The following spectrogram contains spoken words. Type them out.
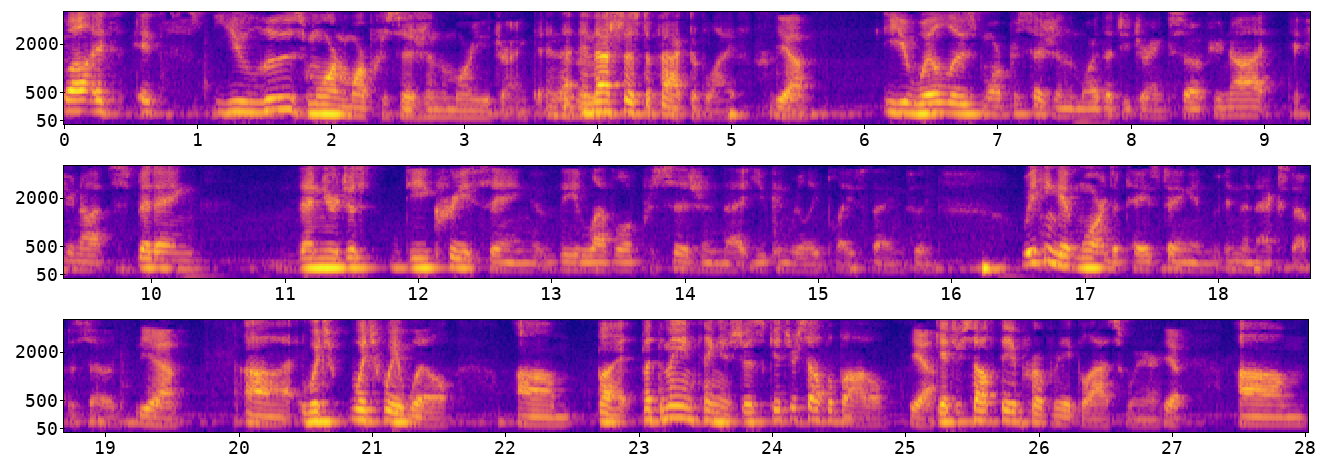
Well, it's it's you lose more and more precision the more you drink, and Mm-hmm. that, and that's just a fact of life. Yeah, You will lose more precision the more that you drink. So if you're not if you're not spitting, then you're just decreasing the level of precision that you can really place things. And we can get more into tasting in, in the next episode, yeah, uh, which which we will. Um, but but the main thing is just get yourself a bottle, yeah, get yourself the appropriate glassware. yep. Um,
